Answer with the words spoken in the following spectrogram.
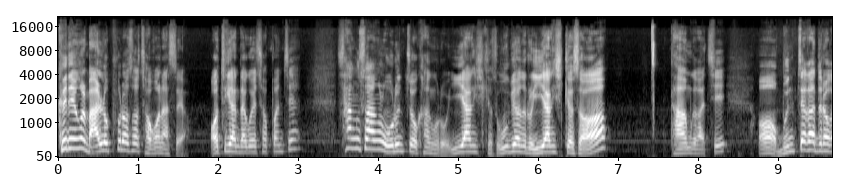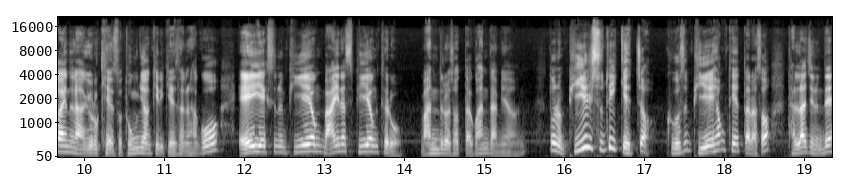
그 내용을 말로 풀어서 적어놨어요. 어떻게 한다고요? 첫 번째 상수항을 오른쪽 항으로 이항시켜서 우변으로 이항시켜서 다음과 같이 어, 문자가 들어가 있는 항 이렇게 해서 동류항끼리 계산을 하고 AX는 B의 형 마이너스 B의 형태로 만들어졌다고 한다면 또는 B일 수도 있겠죠. 그것은 B의 형태에 따라서 달라지는데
